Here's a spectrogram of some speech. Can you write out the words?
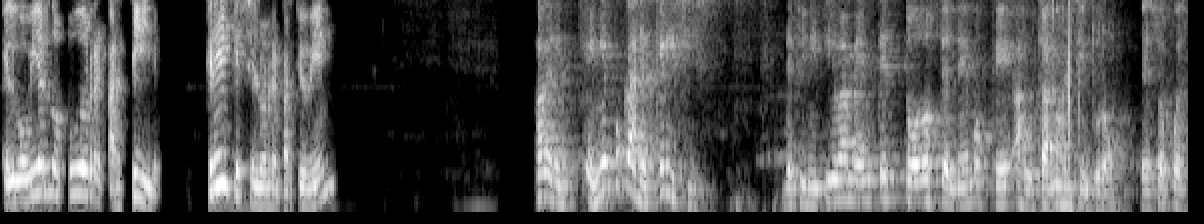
que el gobierno pudo repartir, ¿cree que se lo repartió bien? A ver, en épocas de crisis, definitivamente todos tenemos que ajustarnos el cinturón. Eso pues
